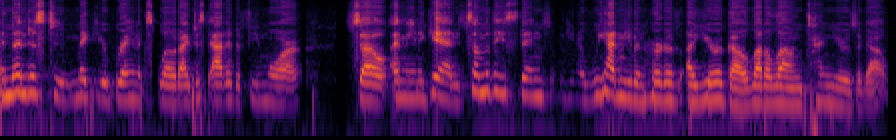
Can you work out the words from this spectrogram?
And then just to make your brain explode, I just added a few more. So, I mean, again, some of these things, you know, we hadn't even heard of a year ago, let alone 10 years ago.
